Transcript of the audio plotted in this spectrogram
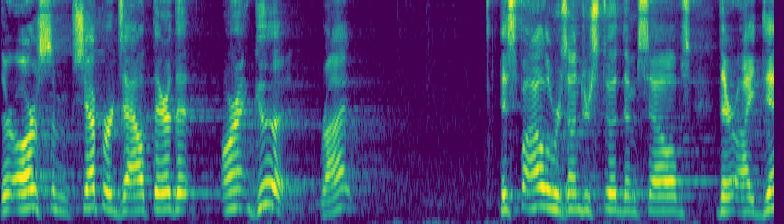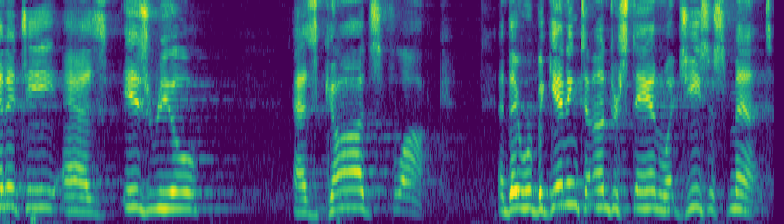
There are some shepherds out there that aren't good, right? His followers understood themselves, their identity as Israel, as God's flock. And they were beginning to understand what Jesus meant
